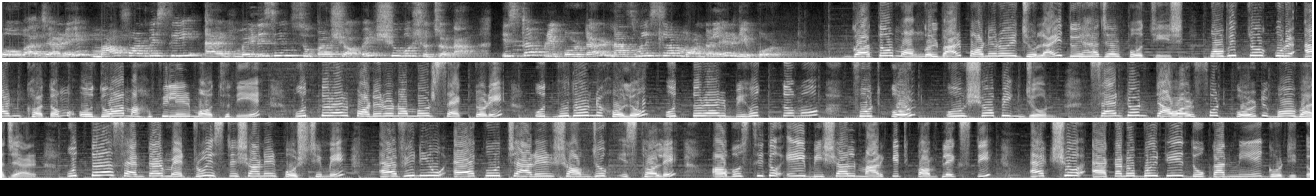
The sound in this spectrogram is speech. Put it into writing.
বউবাজারে মা pharmacy and medicine super শপের শুভ সূচনা। স্টাফ রিপোর্টার নাজমুল ইসলাম মন্ডলের রিপোর্ট। গত মঙ্গলবার পনেরোই জুলাই দুই হাজার পঁচিশ, পবিত্র কুরআন খতম ও দোয়া মাহফিলের মধ্য দিয়ে উত্তরার পনেরো নম্বর সেক্টরে উদ্বোধন হল উত্তরার বৃহত্তম ফুড কোর্ট ও shopping zone, Santon tower food court Boubazar Uttara centre metro স্টেশনের পশ্চিমে অ্যাভিনিউ এক ও চারের সংযোগ স্থলে অবস্থিত এই বিশাল মার্কেট কমপ্লেক্সটি একশো একানব্বইটি দোকান নিয়ে গঠিত।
